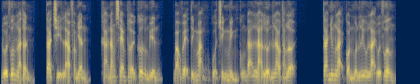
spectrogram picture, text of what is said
Đối phương là thần, ta chỉ là phạm nhân, khả năng xem thời cơ ứng biến, bảo vệ tính mạng của chính mình cũng đã là lớn lao thắng lợi. Ta nhưng lại còn muốn lưu lại đối phương,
